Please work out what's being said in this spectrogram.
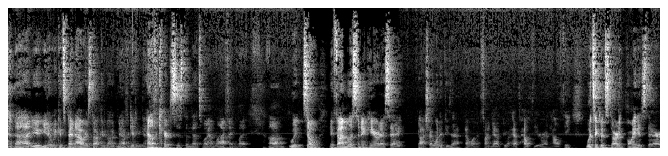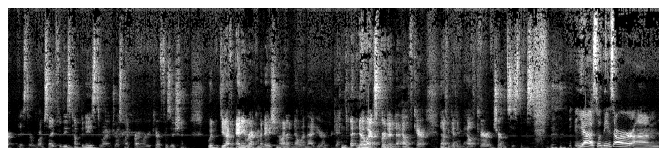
Uh, you, you, know, we could spend hours talking about navigating the healthcare system. That's why I'm laughing. But um, so if I'm listening here and I say, gosh, I want to do that. I want to find out do I have healthy or unhealthy? What's a good starting point? Is there is there a website for these companies? Do I address my primary care physician? Would do you have any recommendation on it, knowing that you're again no expert in the healthcare, navigating the healthcare insurance systems? yeah, so these are um,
